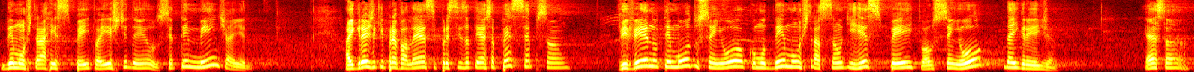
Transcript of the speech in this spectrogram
demonstrar respeito a este Deus, ser temente a Ele. A igreja que prevalece precisa ter essa percepção. Viver no temor do Senhor como demonstração de respeito ao Senhor da igreja. Essa é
